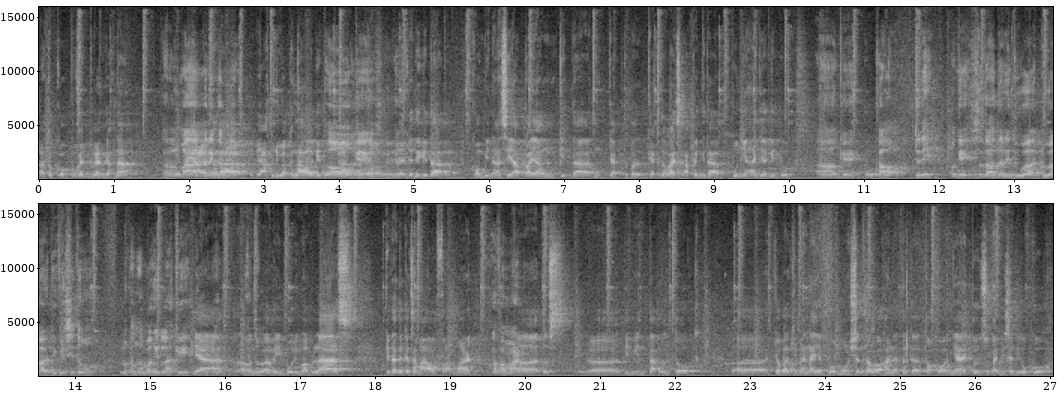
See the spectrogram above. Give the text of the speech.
atau corporate brand karena Karena lumayan, Ah, ada karena ya aku juga kenal gitu Oh, kan. oke, Oh, oke. Ya jadi kita kombinasi apa yang kita cap- capitalize, apa yang kita punya aja gitu. Ah, Oke. Tuh. Kalau jadi oke setelah dari dua dua divisi itu lu kan ngembangin lagi. Ya tahun itu 2015 kita dekat sama Alfamart. Alfamart. Eh, terus eh, diminta untuk eh, coba gimana ya promotion kalau orang datang ke tokonya itu supaya bisa diukur.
